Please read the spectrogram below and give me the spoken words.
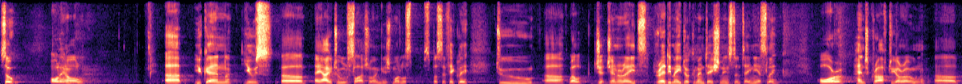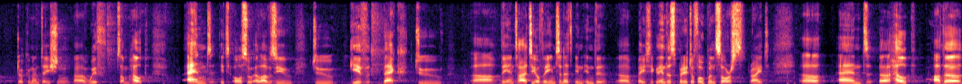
So all in all, uh, you can use uh, AI tools, large language models specifically, to uh, well generate ready-made documentation instantaneously, or handcraft your own uh, documentation uh, with some help, and it also allows you to give back to the entirety of the internet in, in the basically in the spirit of open source, right? And help other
